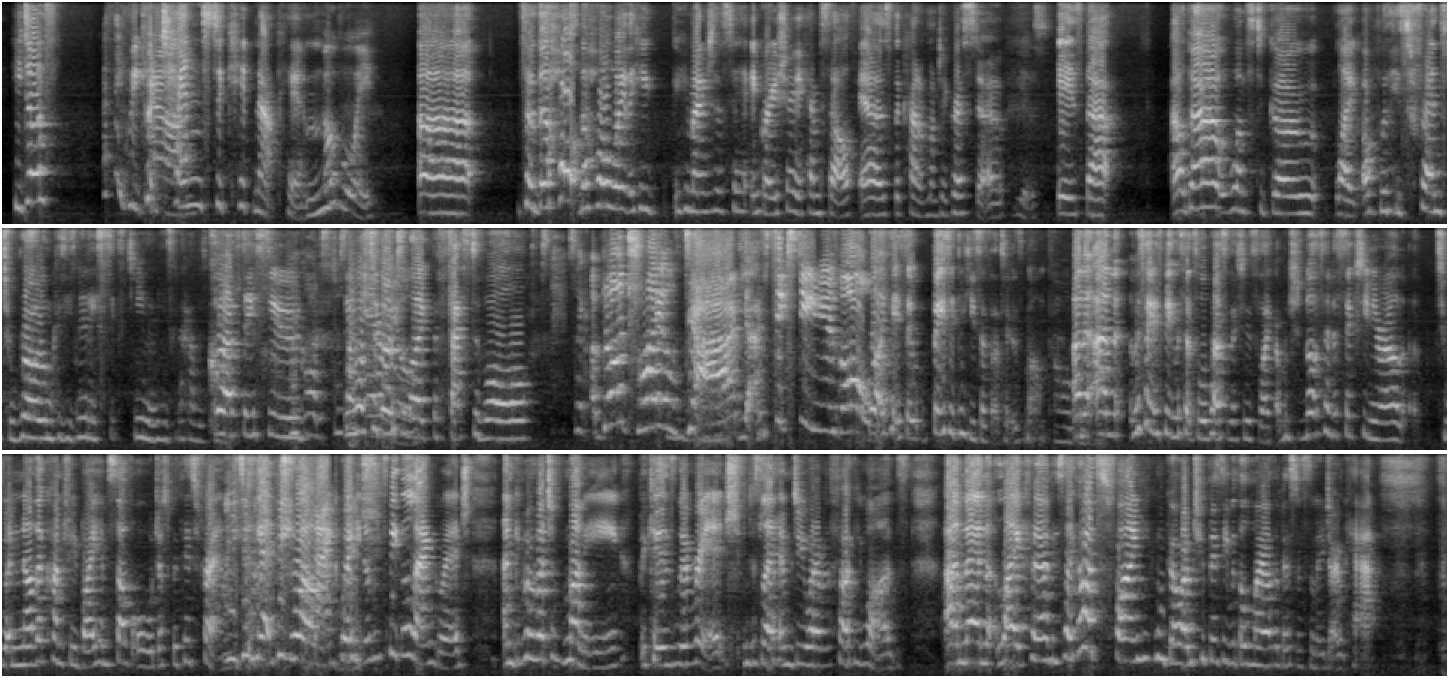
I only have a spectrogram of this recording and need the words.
He does I think we can. pretend to kidnap him. Oh boy. Uh, so the whole the whole way that he he manages to ingratiate himself as the Count of Monte Cristo Yes. is that Albert wants to go like off with his friends to Rome because he's nearly sixteen and he's gonna have his birthday Oh my soon. god, it's just he like wants to go to like the festival. It's like I'm not a child, Dad. Yes. I'm 16 years old. Well, okay, so basically he says that to his mum. Oh, And, and Mercedes being the sensible person that she's like, we should not send a 16 year old to another country by himself or just with his friends He to doesn't get speak the drunk where he doesn't speak the language and give him a bunch of money because we're rich and just let him do whatever the fuck he wants. And then, like, Fernando's like, oh, it's fine, he can go, I'm too busy with all my other business and I don't care.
